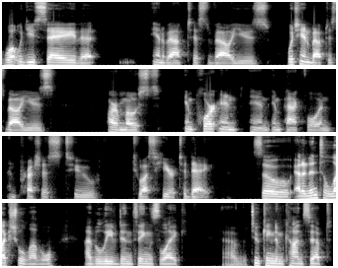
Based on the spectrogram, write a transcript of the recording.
what would you say that Anabaptist values, which Anabaptist values are most important and impactful and, and precious to to us here today. So, at an intellectual level, I believed in things like um, the two kingdom concept,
